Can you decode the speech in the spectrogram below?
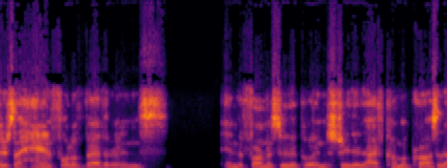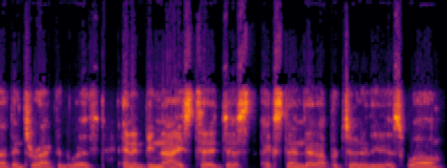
there's a handful of veterans in the pharmaceutical industry that I've come across that I've interacted with. And it'd be nice to just extend that opportunity as well.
